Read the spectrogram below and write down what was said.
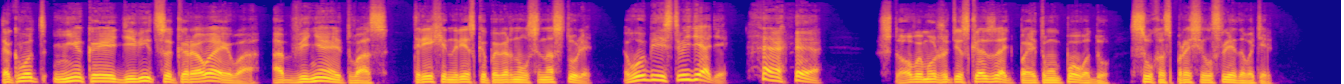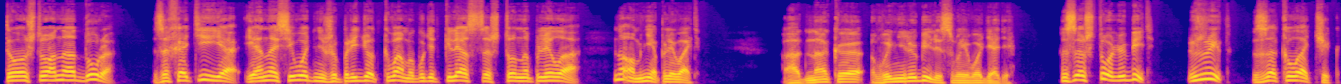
так вот, некая девица Караваева обвиняет вас». Трехин резко повернулся на стуле. В убийстве дяди. Хе-хе. Что вы можете сказать по этому поводу? Сухо спросил следователь. То, что она дура. Захоти я, и она сегодня же придет к вам и будет клясться, что наплела. Но мне плевать. Однако вы не любили своего дяди. За что любить? Жид, закладчик.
